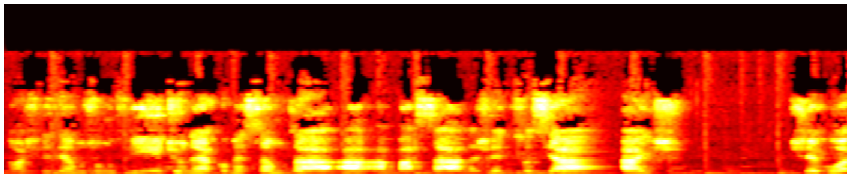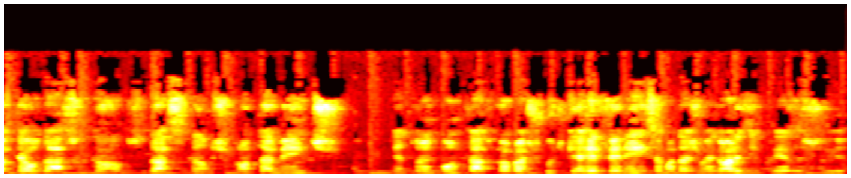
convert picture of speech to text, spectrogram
Nós fizemos um vídeo, né? Começamos a, a, a passar nas redes sociais. Chegou até o Dácio Campos. O Dácio Campos prontamente entrou em contato com a Brasfood, que é referência, uma das melhores empresas de,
